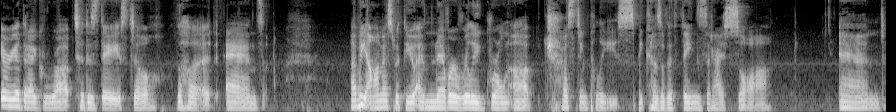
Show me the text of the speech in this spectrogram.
area that I grew up to this day is still the hood. And I'll be honest with you, I've never really grown up trusting police because of the things that I saw. And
